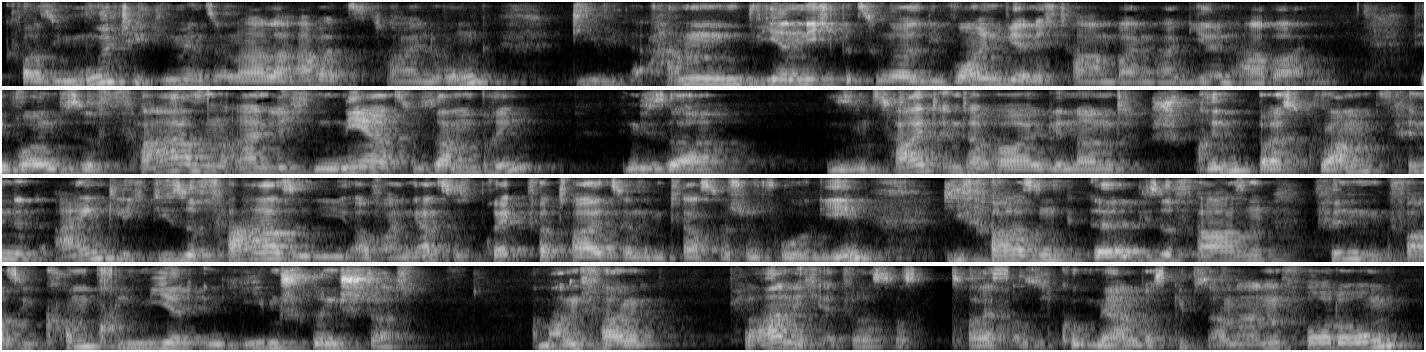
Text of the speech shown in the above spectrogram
quasi multidimensionale Arbeitsteilung, die haben wir nicht, beziehungsweise die wollen wir nicht haben beim agilen Arbeiten. Wir wollen diese Phasen eigentlich näher zusammenbringen. In dieser in diesem Zeitintervall genannt Sprint bei Scrum findet eigentlich diese Phasen, die auf ein ganzes Projekt verteilt sind im klassischen Vorgehen, die Phasen, äh, diese Phasen finden quasi komprimiert in jedem Sprint statt. Am Anfang plane ich etwas, das heißt also, ich gucke mir an, was gibt es an Anforderungen,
